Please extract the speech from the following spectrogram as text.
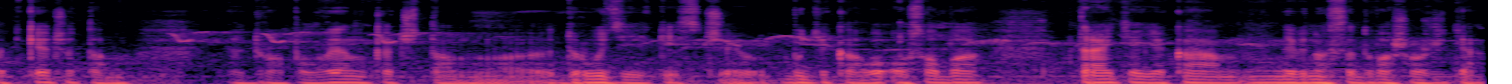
батьки, чи там друга половинка, чи там друзі якісь, чи будь-яка особа третя, яка не відноситься до вашого життя.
